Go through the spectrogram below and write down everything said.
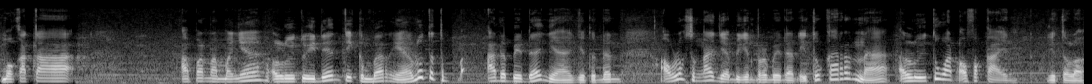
Mau kata apa namanya lu itu identik kembarnya lu tetap ada bedanya gitu. Dan Allah sengaja bikin perbedaan itu karena lu itu one of a kind gitu loh.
